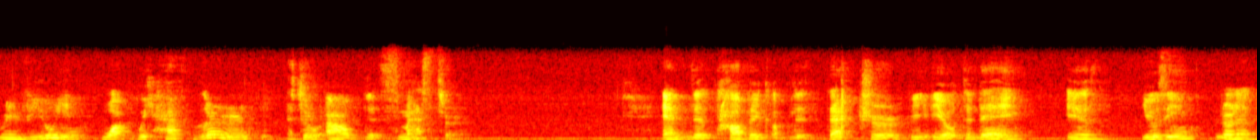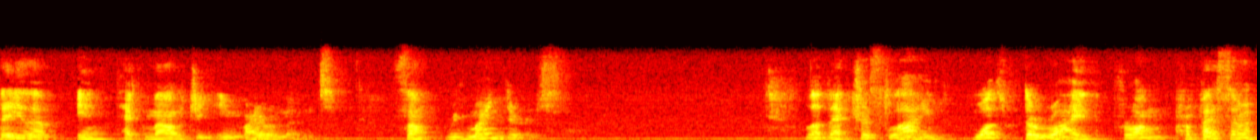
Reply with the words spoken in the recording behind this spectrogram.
reviewing what we have learned throughout the semester. And the topic of the lecture video today is using learner data in technology environment. Some reminders. The lecture slide was derived from Professor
